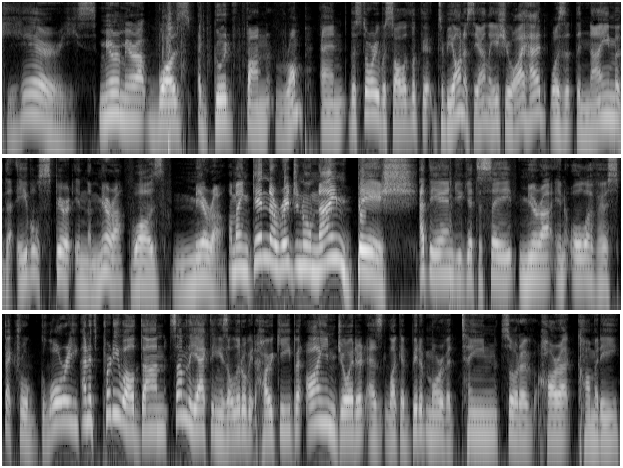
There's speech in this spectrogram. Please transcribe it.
Scaries. Mirror Mirror was a good, fun romp and the story was solid. Look, to be honest, the only issue I had was that the name of the evil spirit in the mirror was Mirror. I mean, get an original name, bish! At the end, you get to see Mirror in all of her spectral glory, and it's pretty well done. Some of the acting is a little bit hokey, but I enjoyed it as like a bit of more of a teen sort of horror comedy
